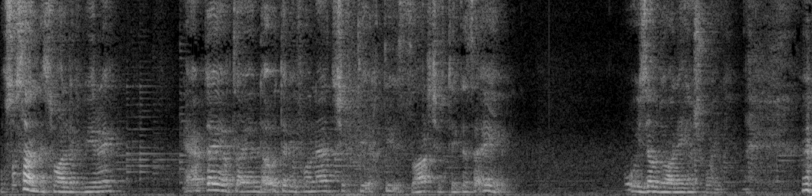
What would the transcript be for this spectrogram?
وخصوصا النسوان الكبيرة. يعني بدأ يطلع يندقوا تليفونات شفتي أختي صار شفتي كذا. إيه. ويزودوا عليها شوي.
